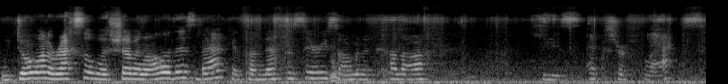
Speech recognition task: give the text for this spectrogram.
We don't want to wrestle with shoving all of this back. It's unnecessary, so I'm going to cut off these extra flats.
